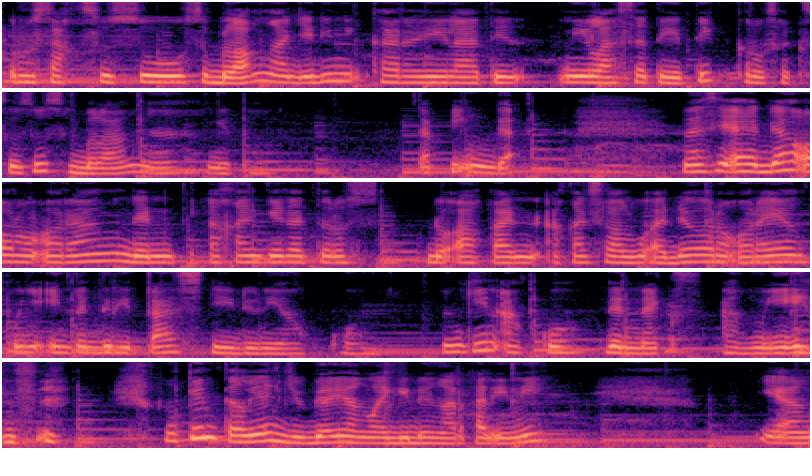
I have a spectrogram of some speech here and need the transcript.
rusak susu sebelanga. Jadi karena nila, nila setitik rusak susu sebelanga gitu. Tapi enggak. Masih ada orang-orang dan akan kita terus doakan akan selalu ada orang-orang yang punya integritas di dunia hukum. Mungkin aku the next amin. Mungkin kalian juga yang lagi dengarkan ini yang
